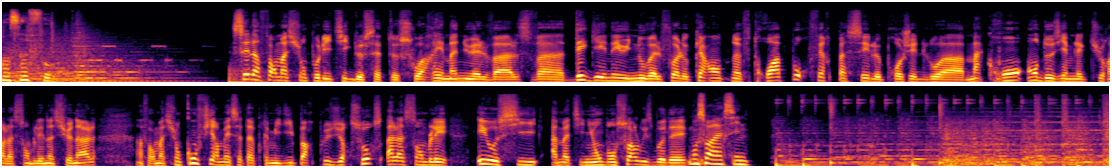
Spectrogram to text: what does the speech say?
France Info. C'est l'information politique de cette soirée. Emmanuel Valls va dégainer une nouvelle fois le 49-3 pour faire passer le projet de loi Macron en deuxième lecture à l'Assemblée nationale. Information confirmée cet après-midi par plusieurs sources à l'Assemblée et aussi à Matignon. Bonsoir Louise Baudet. Bonsoir Hercine.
